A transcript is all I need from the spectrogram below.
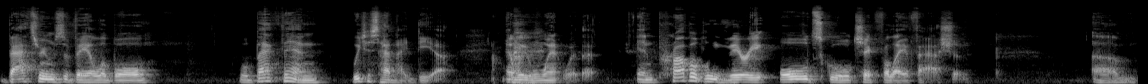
bathrooms available. Well, back then, we just had an idea and we went with it in probably very old school Chick fil A fashion. Um,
